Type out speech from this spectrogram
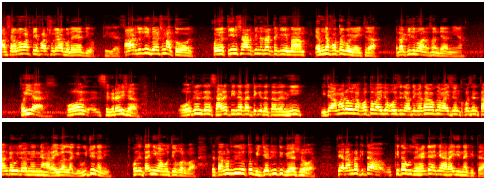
আর সামনে মাস থেকে পাঁচশো টাকা বলাইয়া দিও। ঠিক আছে। আর যদি বেশ মাতো হয়তো তিন সাড়ে তিন হাজার টাকা ইমাম এমনি ফটো কই যাইতরা এটা কি দিব আনসান দিয়া নিয়া। কইয়ার ও সেক্রেটারি সাহেব ও দিন যে সাড়ে তিন হাজার টিকিট দেতা দেন হি ইতে আমারও ওলা ফটো পাইলে কৈছেন আপনি মেসা আপনি পাইছেন কৈছেন তান্ডে বলে অন্য হারাইবার লাগে বুঝছ না নি কৈছেন তাই নিমামতি করবা। তানোর যদি অত বিজার যদি বেশ হয় তে আর আমরা কিতা কিতা বুঝে হেঁটে আনি হারাই দিই না কিতা।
